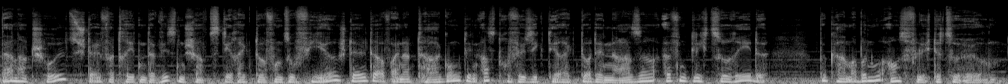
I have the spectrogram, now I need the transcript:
Bernhard Schulz, stellvertretender Wissenschaftsdirektor von Sophia, stellte auf einer Tagung den Astrophysikdirektor der NASA öffentlich zur Rede, bekam aber nur Ausflüchte zu hören.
